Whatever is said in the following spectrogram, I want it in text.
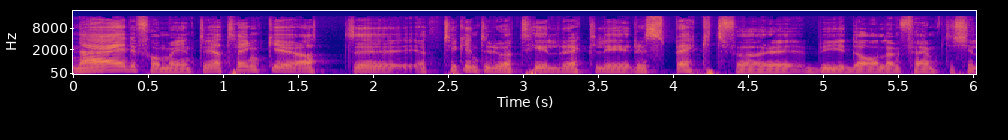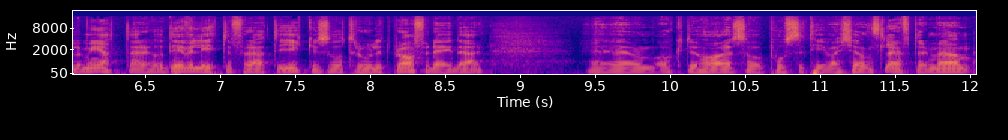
Nej, det får man ju inte. Jag tänker att, eh, jag tycker inte du har tillräcklig respekt för eh, Bydalen 50 km och det är väl lite för att det gick ju så otroligt bra för dig där. Ehm, och du har så positiva känslor efter. Men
